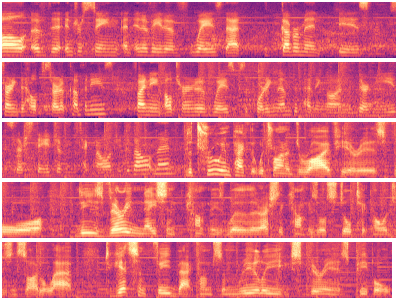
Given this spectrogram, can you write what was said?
all of the interesting and innovative ways that the government is starting to help startup companies, finding alternative ways of supporting them depending on their needs, their stage of technology development. The true impact that we're trying to derive here is for these very nascent companies, whether they're actually companies or still technologies inside a lab, to get some feedback from some really experienced people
